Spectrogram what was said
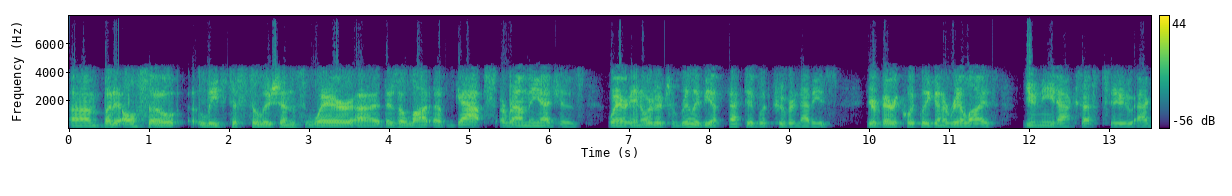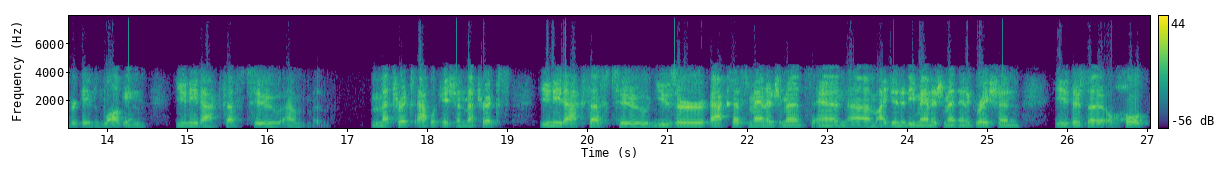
um, but it also leads to solutions where uh, there's a lot of gaps around the edges where in order to really be effective with Kubernetes, you're very quickly going to realize you need access to aggregated logging, you need access to um, metrics, application metrics, you need access to user access management and um, identity management integration. You, there's a, a, whole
